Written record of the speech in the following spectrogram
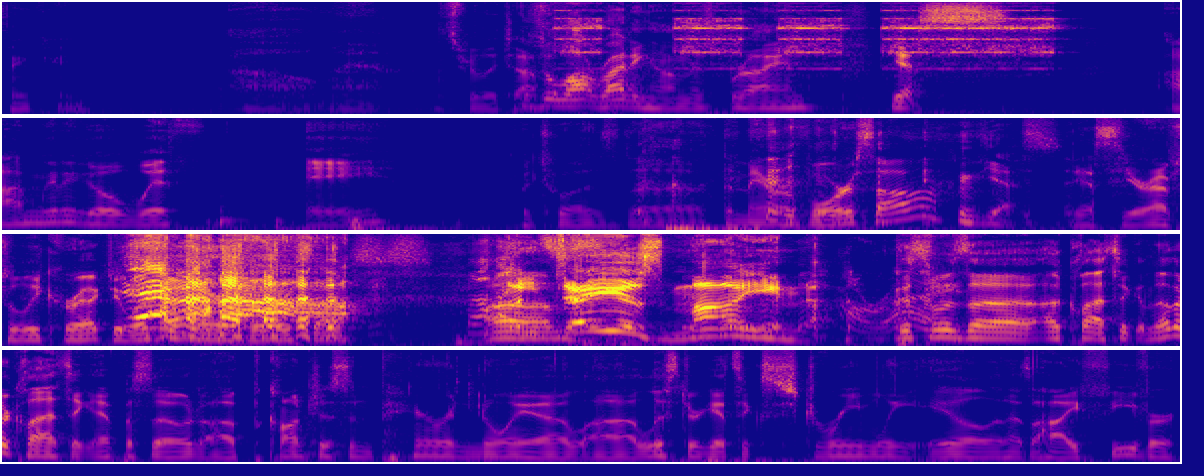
Thinking. Oh man, that's really tough. There's a lot riding on this, Brian. Yes. I'm gonna go with A. Which was the the mayor of Warsaw? yes. yes, you're absolutely correct. It was the mayor of Warsaw. Um, Day is mine. This was a, a classic, another classic episode of Conscious and Paranoia. Uh, Lister gets extremely ill and has a high fever,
